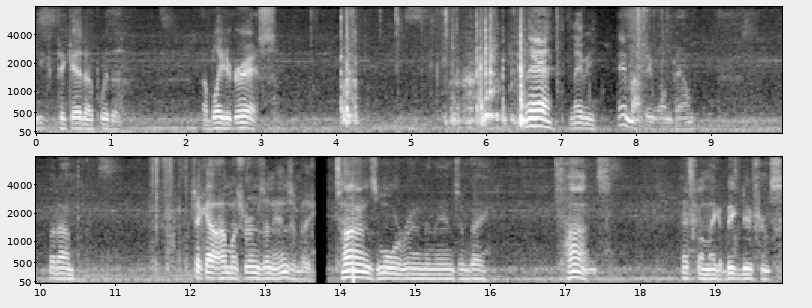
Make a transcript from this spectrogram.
You can pick that up with a, a blade of grass. Yeah, maybe. It might be one pound. But um, check out how much room's in the engine bay. Tons more room in the engine bay tons. That's gonna make a big difference.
